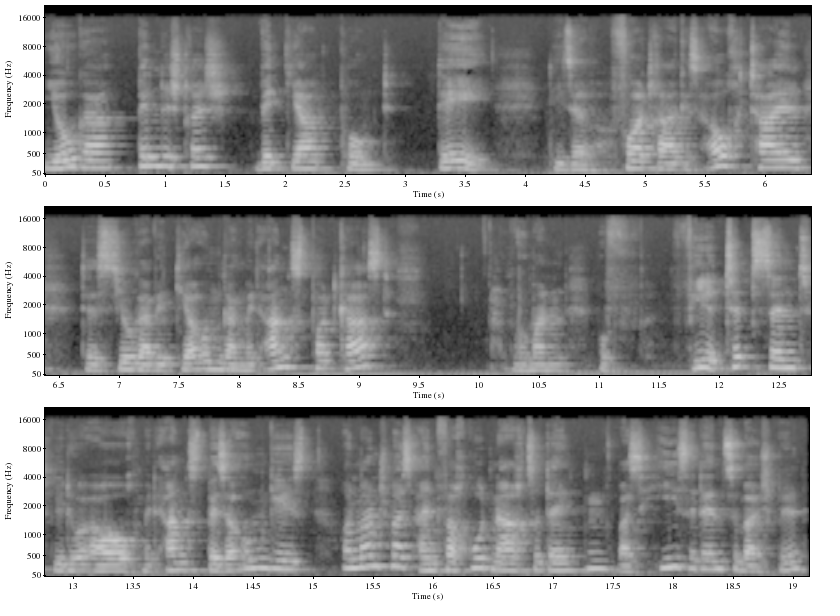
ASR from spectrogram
yoga-vidya.de. Dieser Vortrag ist auch Teil des Yoga Vidya Umgang mit Angst Podcast, wo man wo viele Tipps sind, wie du auch mit Angst besser umgehst und manchmal ist einfach gut nachzudenken, was hieße denn zum Beispiel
